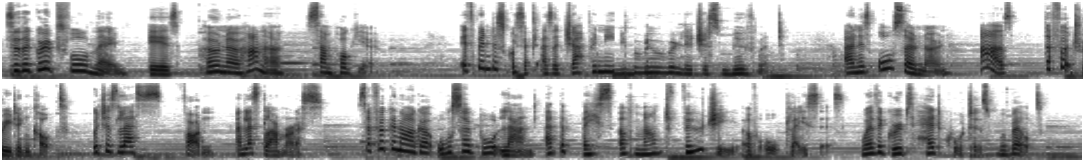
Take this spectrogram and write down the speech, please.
So the group's full name is Honohana Sampogyo. It's been described as a Japanese new religious movement and is also known as the foot reading cult, which is less fun and less glamorous. So Fukunaga also bought land at the base of Mount Fuji, of all places, where the group's headquarters were built.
